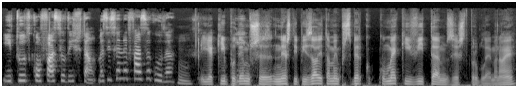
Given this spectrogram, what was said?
E tudo com fácil digestão. Mas isso é na fase aguda. E aqui podemos, eh, neste episódio, também perceber co- como é que evitamos este problema, não é?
